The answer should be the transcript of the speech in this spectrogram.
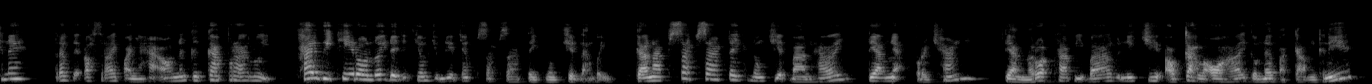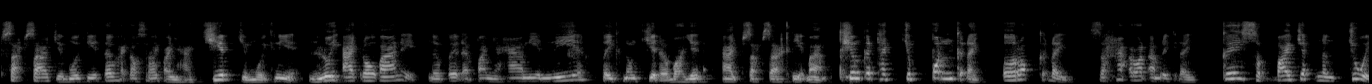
ច្នេះត្រូវតែដោះស្រាយបញ្ហាអស់ហ្នឹងគឺការប្រើលុយហើយវិធីរលុយដូចដែលខ្ញុំជម្រាបចឹងផ្សះផ្សាផ្ទៃក្នុងជាតិឡើងវិញកាលណាផ្សះផ្សាផ្ទៃក្នុងជាតិបានហើយទាំងអ្នកប្រឆាំង ទាំងរដ្ឋាភិបាលនេះជាឱកាសល្អហើយកុំនៅប្រកម្មគ្នាផ្សះផ្សាជាមួយគ្នាទៅឲ្យដោះស្រាយបញ្ហាជាតិជាមួយគ្នាលុយអាចរកបានទេនៅពេលដែលបញ្ហានានាទៅក្នុងជាតិរបស់យើងអាចផ្សះផ្សាគ្នាបានខ្ញុំគិតថាជប៉ុនក្តីអឺរ៉ុបក្តីសហរដ្ឋអាមេរិកក្តីគេសប្បាយចិត្តនឹងជួយ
